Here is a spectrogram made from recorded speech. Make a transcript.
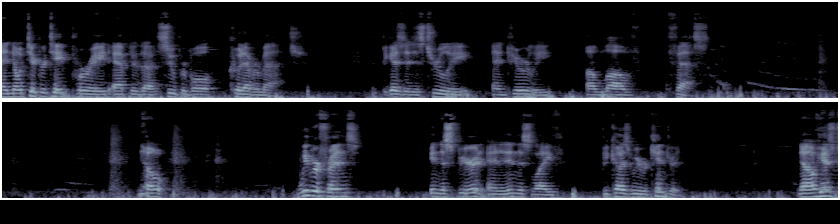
and no ticker tape parade after the Super Bowl could ever match. Because it is truly and purely a love fest. Now, we were friends in the spirit and in this life because we were kindred. Now, his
